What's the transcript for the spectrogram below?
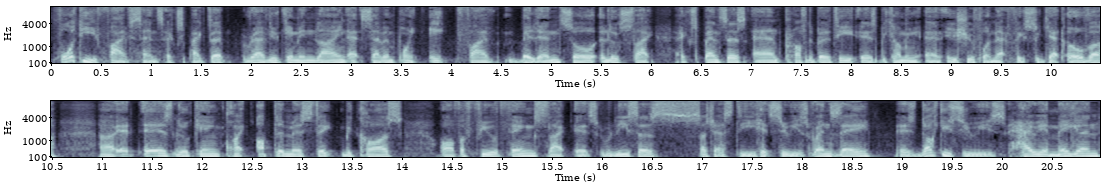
45 cents expected. Revenue came in line at 7.85 billion. So it looks like expenses and profitability is becoming an issue for Netflix to get over. Uh, it is looking quite optimistic because of a few things like its releases such as the hit series Wednesday, its docu-series Harry and Meghan,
